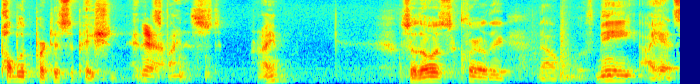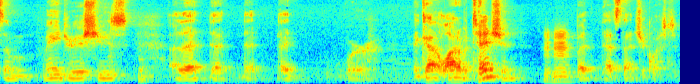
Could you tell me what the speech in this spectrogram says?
public participation at its finest, right? So those clearly, now with me, I had some major issues uh, that, that, that, that were, that got a lot of attention, Mm-hmm. but that's not your question.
